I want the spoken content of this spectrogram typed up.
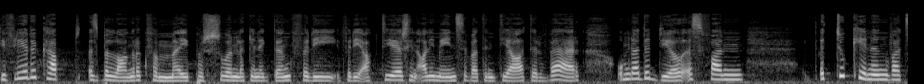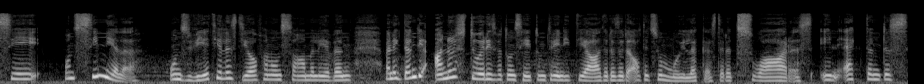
Die Vrede Kap is belangrik vir my persoonlik en ek dink vir die vir die akteurs en al die mense wat in teater werk omdat dit deel is van 'n toekenning wat sê ons sien julle ons weet julle is deel van ons samelewing want ek dink die ander stories wat ons het omtrent die teater is dat dit altyd so moeilik is dat dit swaar is. En ek dink dis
